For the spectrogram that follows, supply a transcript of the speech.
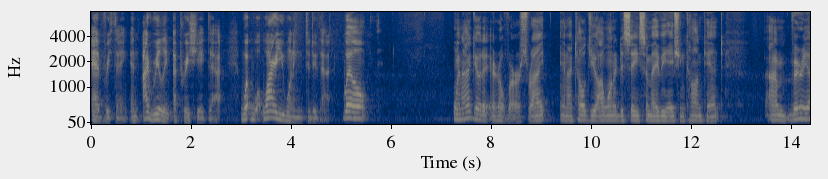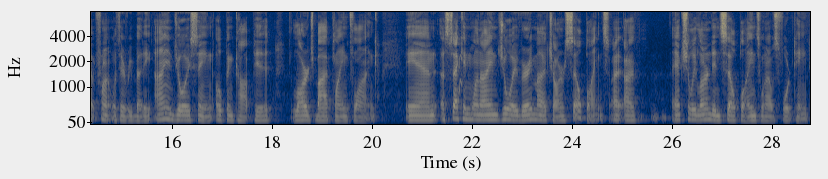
everything, and I really appreciate that. What, what, why are you wanting to do that? Well, when I go to Aeroverse, right, and I told you I wanted to see some aviation content, I'm very upfront with everybody. I enjoy seeing open cockpit, large biplane flying. And a second one I enjoy very much are sailplanes. I, I actually learned in sailplanes when I was 14.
